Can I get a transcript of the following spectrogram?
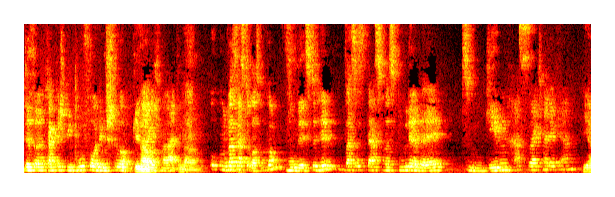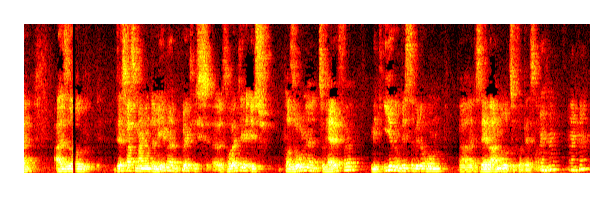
das war praktisch die Ruhe vor dem Sturm, Genau. sag ich mal. Genau. Und was hast du rausbekommen? Wo willst du hin? Was ist das, was du der Welt zu geben hast, sag ich mal, der Kern? Ja, also das, was mein Unternehmen wirklich äh, sollte, ist Personen zu helfen, mit ihrem Wissen wiederum äh, das Leben anderer zu verbessern. Mhm. Mhm.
